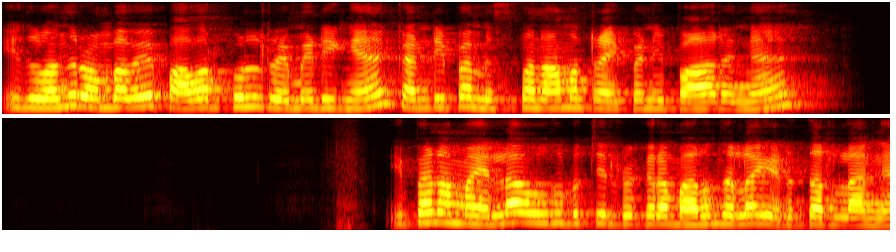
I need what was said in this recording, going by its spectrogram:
இது வந்து ரொம்பவே பவர்ஃபுல் ரெமெடிங்க கண்டிப்பாக மிஸ் பண்ணாமல் ட்ரை பண்ணி பாருங்கள் இப்போ நம்ம எல்லா ஊதுபத்தியில் இருக்கிற மருந்தெல்லாம் எடுத்துடலாங்க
